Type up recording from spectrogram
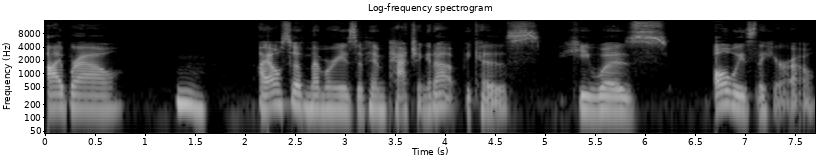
eyebrow. Mm. I also have memories of him patching it up because he was always the hero,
